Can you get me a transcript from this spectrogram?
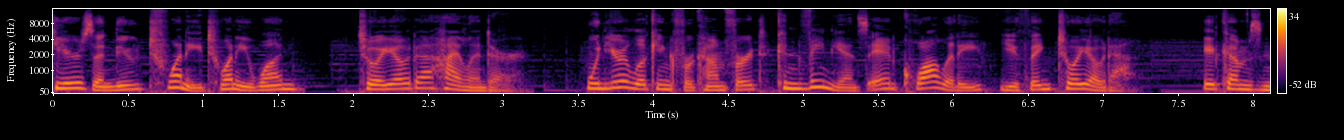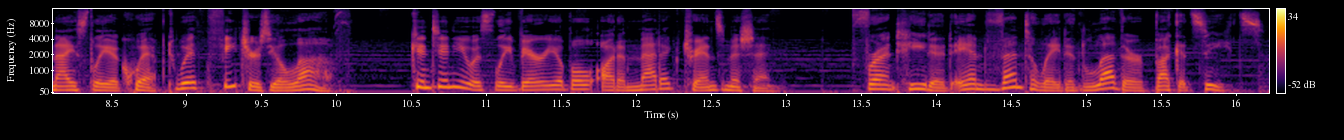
Here's a new 2021 Toyota Highlander. When you're looking for comfort, convenience, and quality, you think Toyota. It comes nicely equipped with features you'll love. Continuously variable automatic transmission, front heated and ventilated leather bucket seats,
